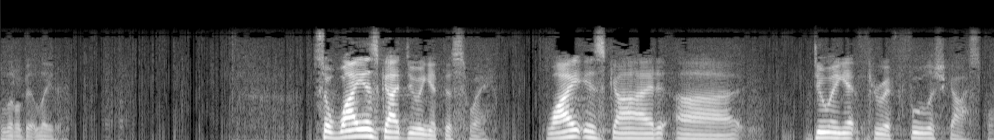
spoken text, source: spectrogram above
a little bit later. So, why is God doing it this way? Why is God uh, doing it through a foolish gospel?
